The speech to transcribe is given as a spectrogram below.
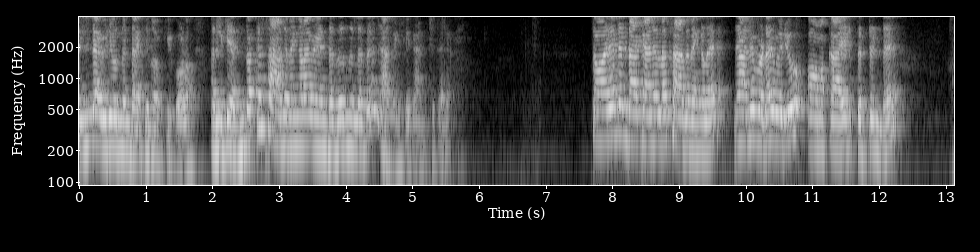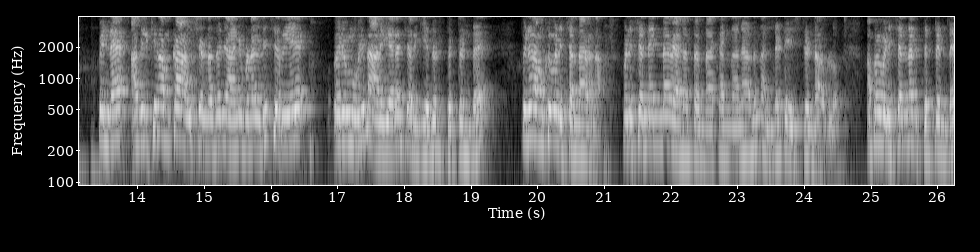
എല്ലാവരും ഒന്ന് ഉണ്ടാക്കി നോക്കിക്കോളാം. അതിലേക്ക് എന്തൊക്കെ സാധനങ്ങളാണ് വേണ്ടത് എന്നുള്ളത് ഞാൻ നിങ്ങൾക്ക് കാണിച്ചു തരാം. തോരൻ ഉണ്ടാക്കാനുള്ള സാധനങ്ങൾ ഞാനിവിടെ ഒരു ഓമക്കായ എടുത്തിട്ടുണ്ട്. പിന്നെ അതിലേക്ക് നമുക്ക് ആവശ്യമുള്ളത് ഞാനിവിടെ ഒരു ചെറിയ ഒരു മുറി നാളികേരം ചെറുകിയത് എടുത്തിട്ടുണ്ട്. പിന്നെ നമുക്ക് വെളിച്ചെണ്ണ വേണം. വെളിച്ചെണ്ണ തന്നെ വേണ്ടിട്ട് ഉണ്ടാക്കാൻ എന്നാലാണ് നല്ല ടേസ്റ്റ് ഉണ്ടാവുള്ളൂ. അപ്പോൾ വെളിച്ചെണ്ണ എടുത്തിട്ടുണ്ട്.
